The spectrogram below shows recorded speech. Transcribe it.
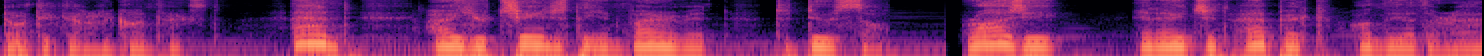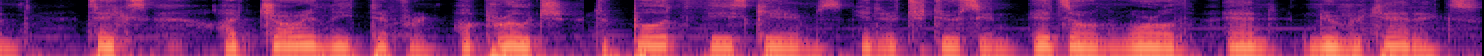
Don't take that out of context. And how you change the environment to do so. Raji, an Ancient Epic, on the other hand, takes a jarringly different approach to both these games in introducing its own world and new mechanics.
